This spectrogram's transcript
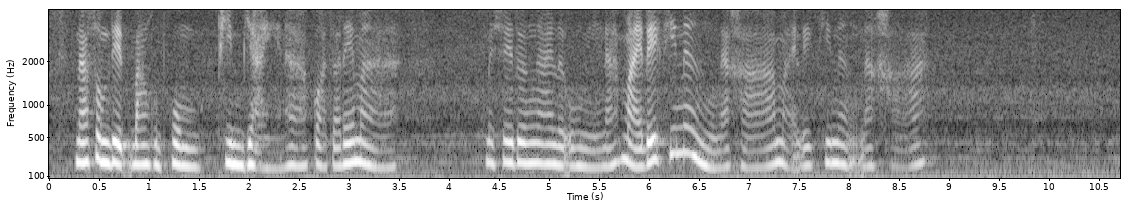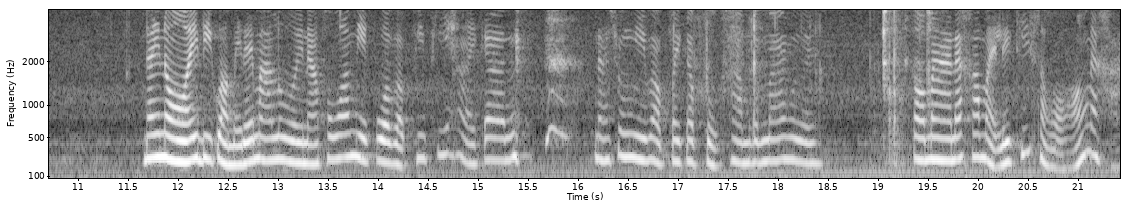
ๆ นะ สมเด็จบางขุนพรหมพิมพ์ใหญ่นะคะกว่าจะได้มานะ ไม่ใช่เรื่องง่ายเลยองค์นี้นะ หมายเลขที่หนึ่งนะคะ หมายเลขที่หนึ่งนะคะ ได้น้อยดีกว่าไม่ได้มาเลยนะ เพราะว่าเมียกลัวแบบพี่ๆหายกันนะช่วงนี้แบบไปกับสงครามกันมากเลย ต่อมานะคะ หมายเลขที่สองนะคะ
